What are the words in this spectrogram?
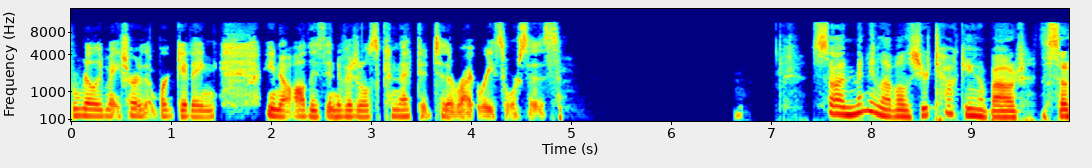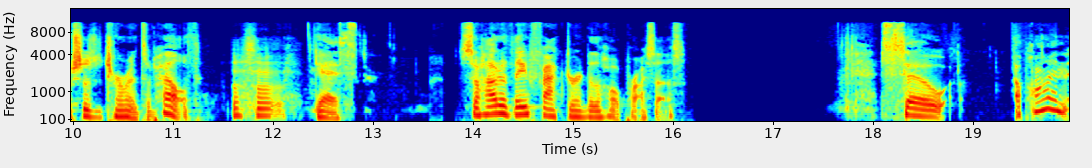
really make sure that we're getting, you know, all these individuals connected to the right resources. So, on many levels, you're talking about the social determinants of health. Mm-hmm. Yes. So, how do they factor into the whole process? So, upon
